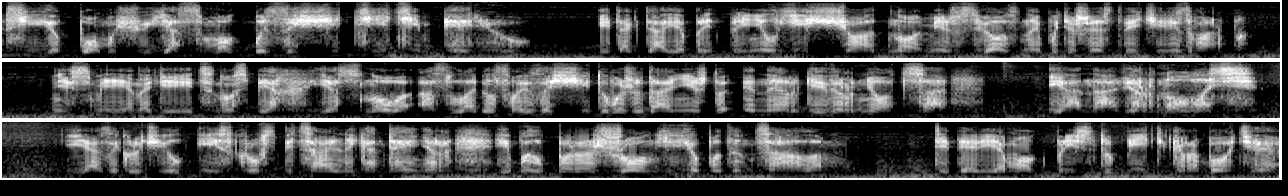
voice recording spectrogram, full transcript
с ее помощью я смог бы защитить Империю. И тогда я предпринял еще одно межзвездное путешествие через варп. Не смея надеяться на успех, я снова ослабил свою защиту в ожидании, что энергия вернется. И она вернулась. Я заключил искру в специальный контейнер и был поражен ее потенциалом. Теперь я мог приступить к работе.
